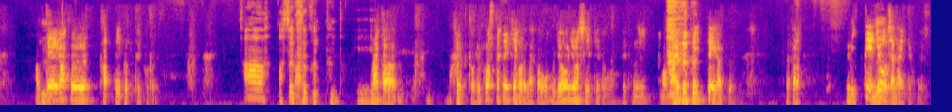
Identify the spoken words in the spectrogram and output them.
定額買っていくっていうことです。ああ、あ、そういうことかなんだ。なんか、ドルコスト平均法でなんかお行々しいけど、別に、まあ、毎月一定額。だから、一定量じゃないってことです。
